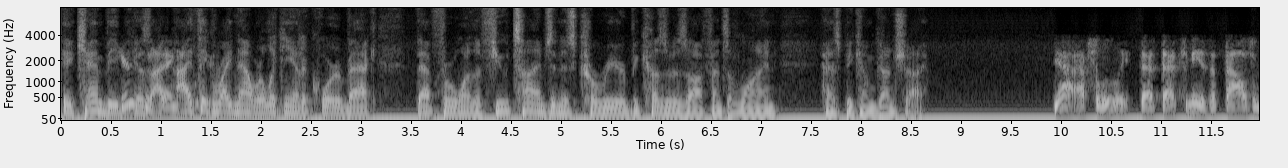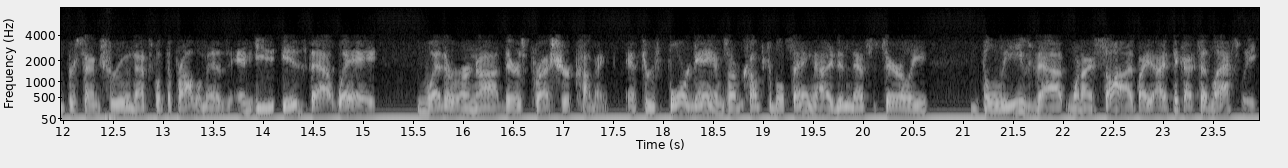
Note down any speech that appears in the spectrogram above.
It can be because I, I think right now we're looking at a quarterback that, for one of the few times in his career, because of his offensive line, has become gun shy. Yeah, absolutely. That that to me is a thousand percent true, and that's what the problem is. And he is that way, whether or not there's pressure coming. And through four games, I'm comfortable saying that. I didn't necessarily believe that when I saw it. But I think I said last week,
